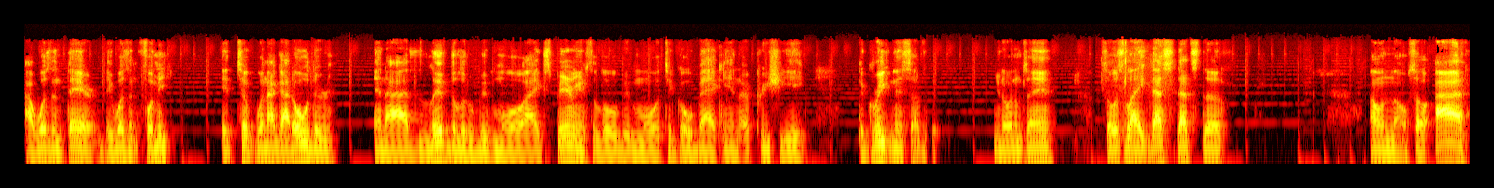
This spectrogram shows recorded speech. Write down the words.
I wasn't there. They wasn't for me. It took when I got older and I lived a little bit more, I experienced a little bit more to go back and appreciate the greatness of it. You know what I'm saying? So it's like that's that's the I don't know. So I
